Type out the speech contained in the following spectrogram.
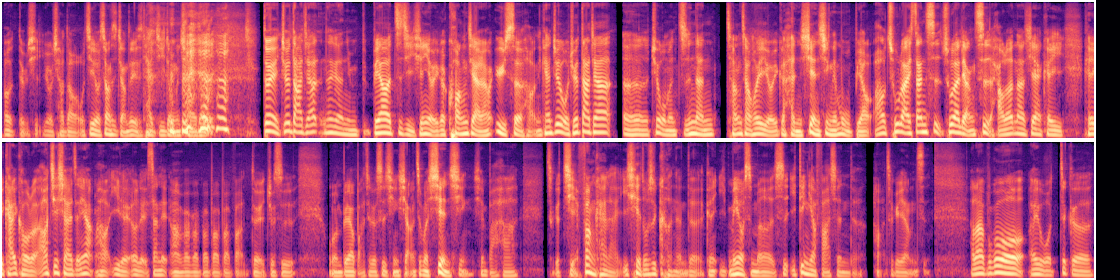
哦，对不起，又敲到了。我记得我上次讲这也是太激动了，敲到。对，就大家那个，你们不要自己先有一个框架，然后预设好。你看，就我觉得大家呃，就我们直男常常会有一个很线性的目标，然后出来三次，出来两次，好了，那现在可以 可以开口了。然后接下来怎样？好，一垒、二垒、三垒啊，叭叭叭叭叭叭，对，就是我们不要把这个事情。想这么线性，先把它这个解放开来，一切都是可能的，跟没有什么是一定要发生的。好，这个样子。好了，不过哎，我这个，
